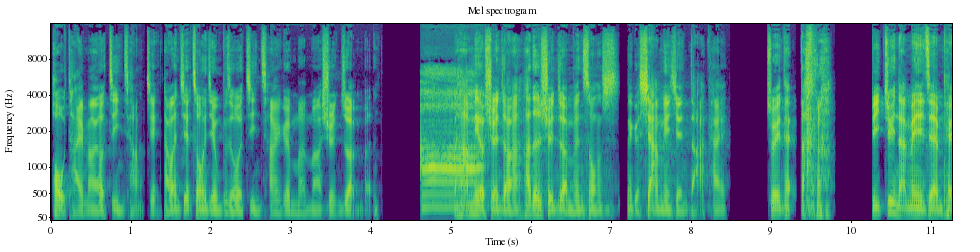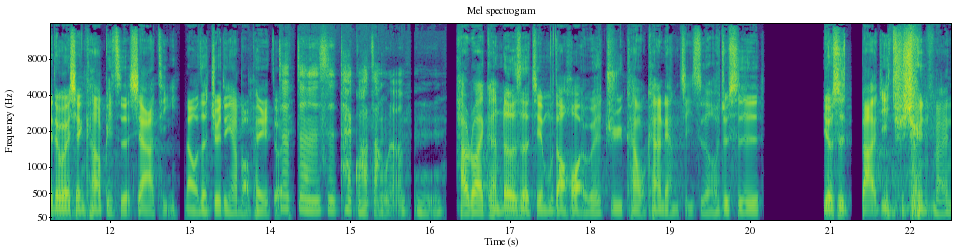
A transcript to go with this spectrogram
后台嘛，要进场节台湾节综艺节目不是会进场一个门吗？旋转门啊，他没有旋转啊，他的旋转门从那个下面先打开，所以他 比俊男美女之间配对会先看到彼此的下体，然后再决定要不要配对。这真的是太夸张了，嗯。还有另外一个很乐色的节目，到后来我会继续看，我看了两集之后，就是又是把一群俊男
